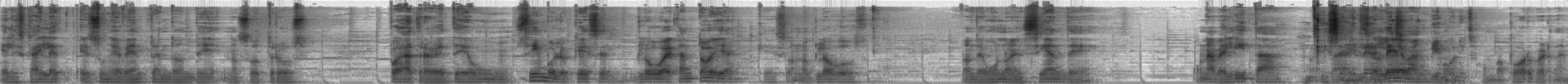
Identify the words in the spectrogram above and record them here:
el Skylight es un evento en donde nosotros, pues a través de un símbolo que es el globo de Cantoya, que son los globos donde uno enciende una velita y se, elevan con, con, vapor, ¿verdad?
